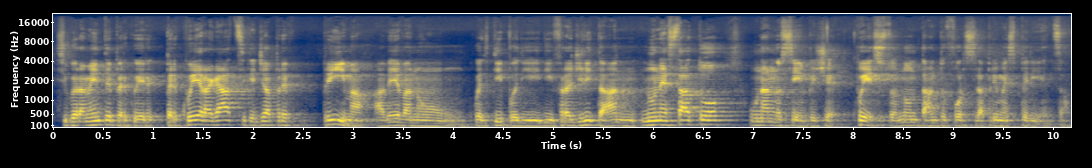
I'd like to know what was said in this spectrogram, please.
sicuramente per quei, per quei ragazzi che già pre- prima avevano quel tipo di, di fragilità non è stato un anno semplice, questo non tanto forse la prima esperienza.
